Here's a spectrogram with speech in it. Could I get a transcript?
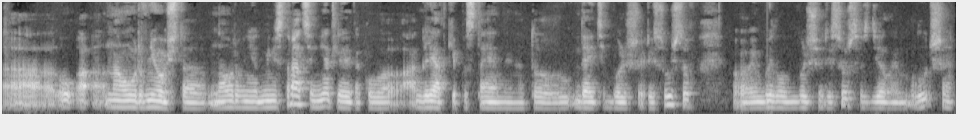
а, а, на уровне общества, на уровне администрации нет ли такого оглядки постоянной на то, дайте больше ресурсов, э, было больше ресурсов, сделаем лучше.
